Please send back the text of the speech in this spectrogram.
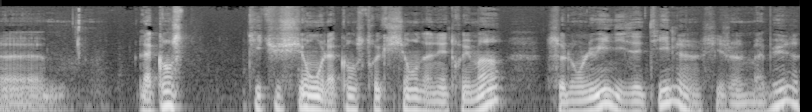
euh, la constitution ou la construction d'un être humain, selon lui, disait-il, si je ne m'abuse,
